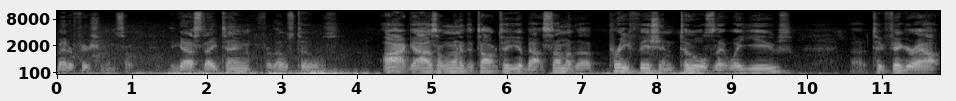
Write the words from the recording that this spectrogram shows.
better fishermen. So you guys stay tuned for those tools. All right, guys, I wanted to talk to you about some of the pre-fishing tools that we use uh, to figure out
